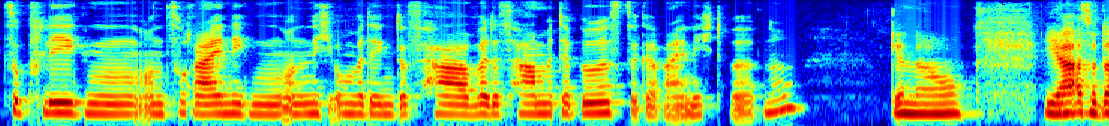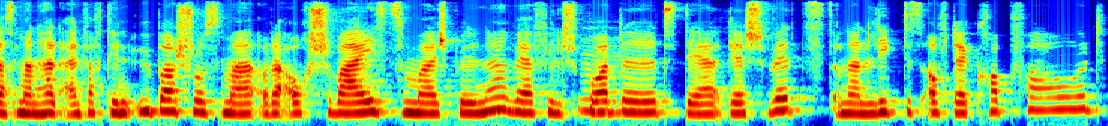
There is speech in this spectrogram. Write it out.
zu pflegen und zu reinigen und nicht unbedingt das Haar, weil das Haar mit der Bürste gereinigt wird, ne? Genau. Ja, also dass man halt einfach den Überschuss mal oder auch Schweiß zum Beispiel, ne, wer viel sportelt, mhm. der, der schwitzt und dann liegt es auf der Kopfhaut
